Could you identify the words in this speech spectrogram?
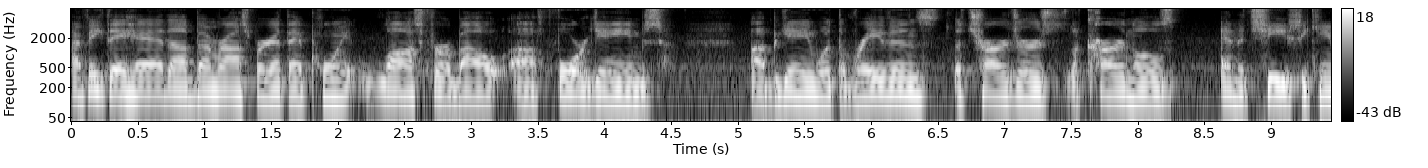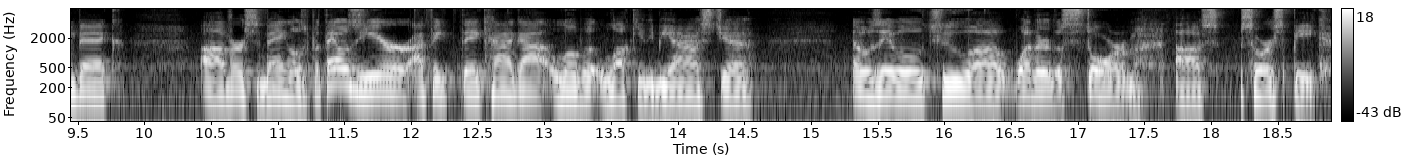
I think they had uh, Ben Roethlisberger at that point lost for about uh, four games, uh, beginning with the Ravens, the Chargers, the Cardinals, and the Chiefs. He came back uh, versus Bengals, but that was a year I think they kind of got a little bit lucky, to be honest. Yeah, I was able to uh, weather the storm, uh, so to speak.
